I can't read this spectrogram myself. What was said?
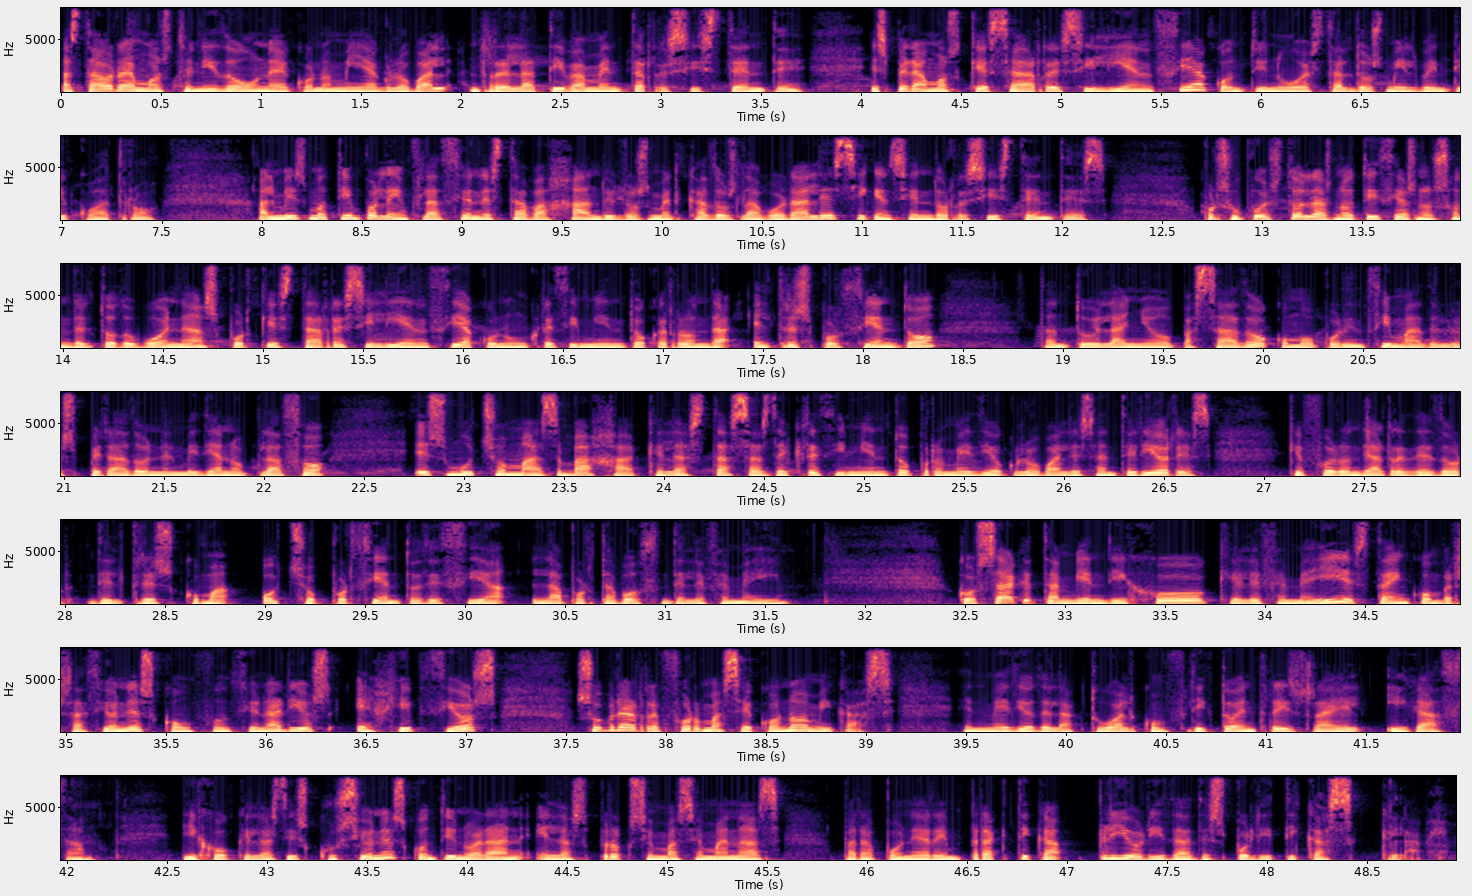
Hasta ahora hemos tenido una economía global relativamente resistente. Esperamos que esa resiliencia continúe hasta el 2024. Al mismo tiempo, la inflación está bajando y los mercados laborales siguen siendo resistentes. Por supuesto, las noticias no son del todo buenas porque esta resiliencia con un crecimiento que ronda el 3% tanto el año pasado como por encima de lo esperado en el mediano plazo, es mucho más baja que las tasas de crecimiento promedio globales anteriores, que fueron de alrededor del 3,8%, decía la portavoz del FMI. COSAC también dijo que el FMI está en conversaciones con funcionarios egipcios sobre reformas económicas en medio del actual conflicto entre Israel y Gaza. Dijo que las discusiones continuarán en las próximas semanas para poner en práctica prioridades políticas clave.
